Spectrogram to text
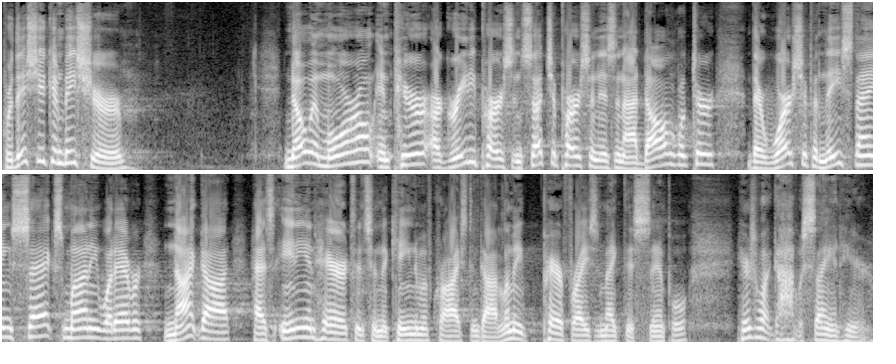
For this you can be sure. No immoral, impure, or greedy person, such a person is an idolater. They're worshiping these things, sex, money, whatever, not God, has any inheritance in the kingdom of Christ and God. Let me paraphrase and make this simple. Here's what God was saying here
